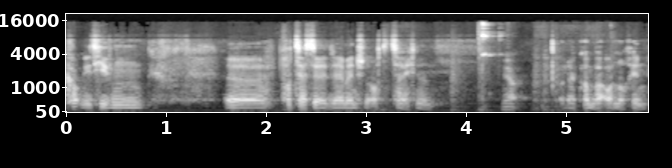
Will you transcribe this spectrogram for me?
kognitiven äh, Prozesse der Menschen aufzuzeichnen. Ja. Und da kommen wir auch noch hin.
